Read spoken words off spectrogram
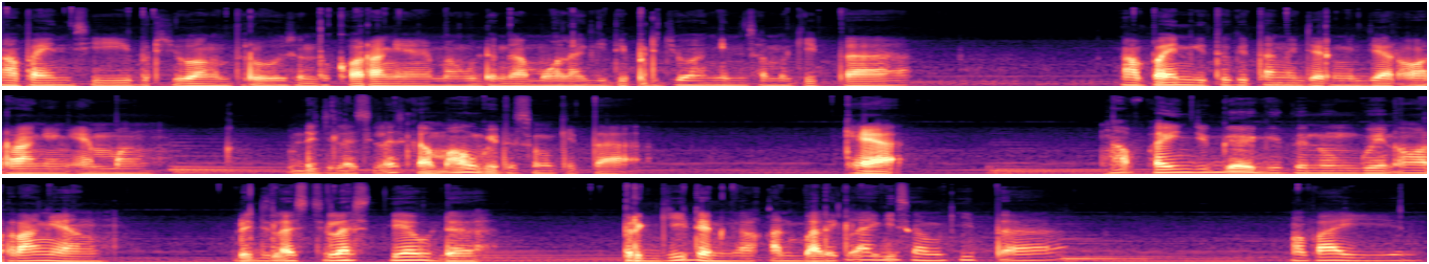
ngapain sih berjuang terus untuk orang yang emang udah nggak mau lagi diperjuangin sama kita? Ngapain gitu kita ngejar-ngejar orang yang emang udah jelas-jelas gak mau gitu sama kita? Kayak ngapain juga gitu nungguin orang yang udah jelas-jelas dia udah pergi dan gak akan balik lagi sama kita? Ngapain?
